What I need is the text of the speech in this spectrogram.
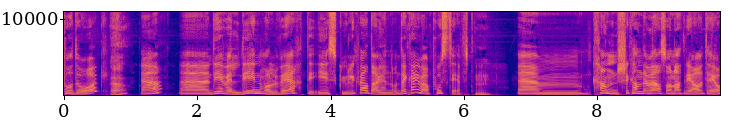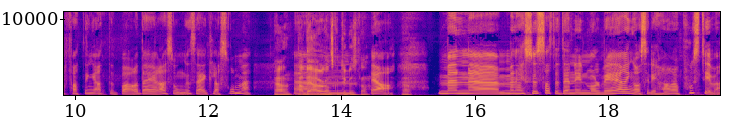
Både òg. Ja. Ja. Eh, De er veldig involvert i skolehverdagen, og det kan jo være positivt. Mm. Um, kanskje kan det være sånn at de av og til har oppfatning at det bare deres unge som er i klasserommet. Ja, ja, det er jo ganske typisk, da. Ja. Ja. Men, eh, men jeg syns at den involveringa som de har, er positive.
